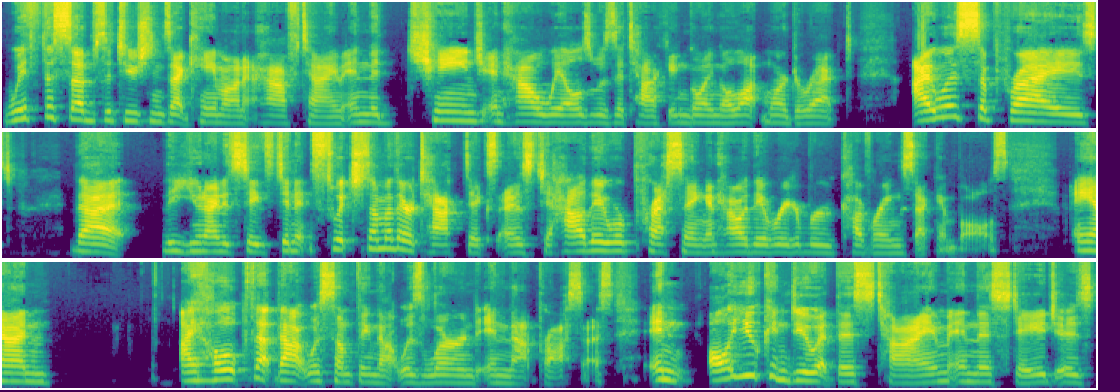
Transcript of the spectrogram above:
with the substitutions that came on at halftime and the change in how Wales was attacking going a lot more direct. I was surprised that the United States didn't switch some of their tactics as to how they were pressing and how they were recovering second balls. And I hope that that was something that was learned in that process. And all you can do at this time in this stage is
